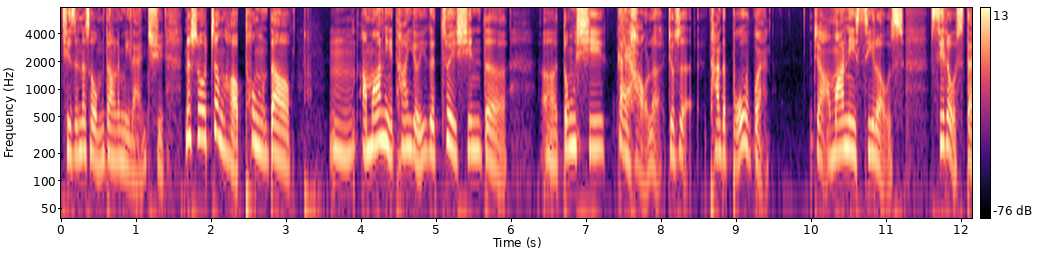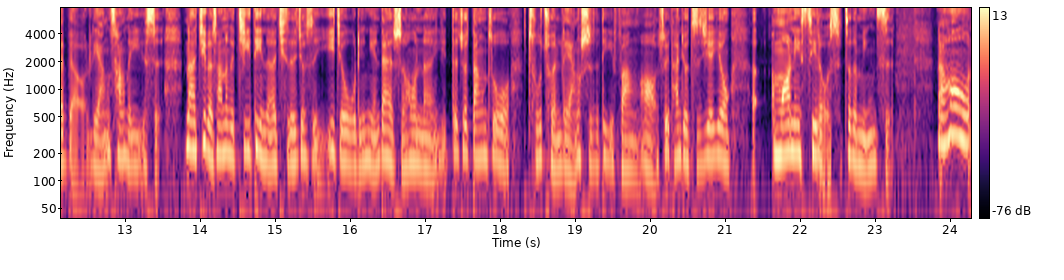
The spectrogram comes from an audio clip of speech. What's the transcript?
其实那时候我们到了米兰去，那时候正好碰到，嗯，阿玛尼它有一个最新的呃东西盖好了，就是它的博物馆。叫 Armani Silos 代表粮仓的意思。那基本上那个基地呢，其实就是一九五零年代的时候呢，这就当做储存粮食的地方哦，所以他就直接用 Armani Silos 这个名字。然后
